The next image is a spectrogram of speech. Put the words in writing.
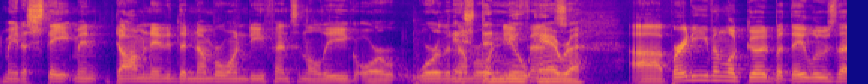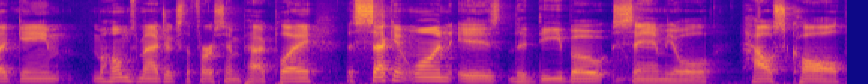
Made a statement, dominated the number one defense in the league, or were the It's number the one new defense. era. Uh, Brady even looked good, but they lose that game. Mahomes Magic's the first impact play. The second one is the Debo Samuel house call,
